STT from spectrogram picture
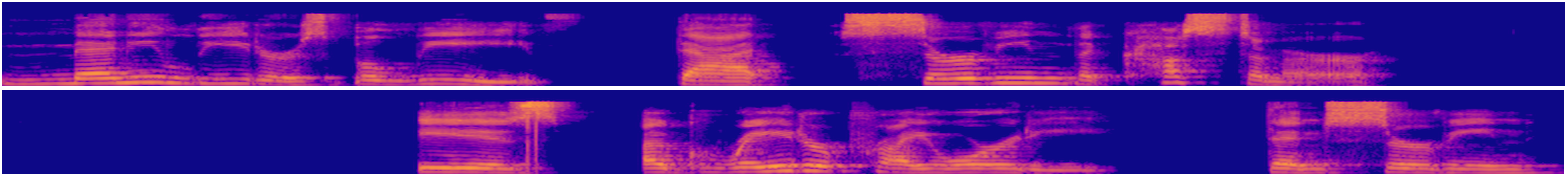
many leaders believe that serving the customer is a greater priority than serving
